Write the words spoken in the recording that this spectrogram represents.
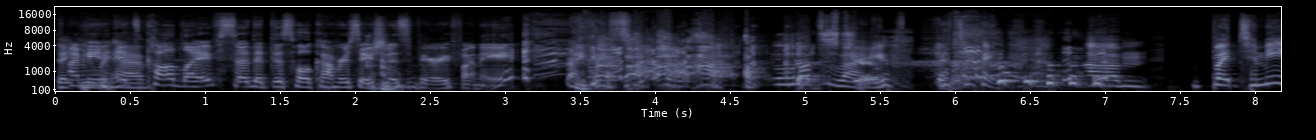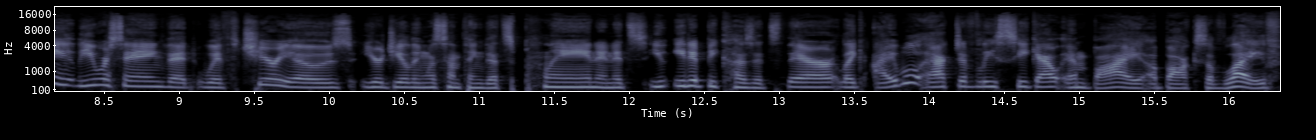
that I you mean, would it's called life, so that this whole conversation is very funny. I guess. That's life. That's right. Um, but to me, you were saying that with Cheerios, you're dealing with something that's plain and it's you eat it because it's there. Like I will actively seek out and buy a box of Life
